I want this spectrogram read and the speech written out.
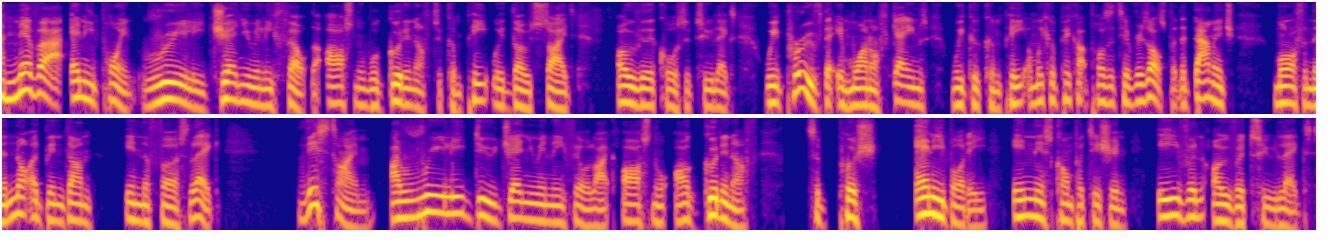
I never at any point really genuinely felt that Arsenal were good enough to compete with those sides over the course of two legs. We proved that in one off games we could compete and we could pick up positive results, but the damage more often than not had been done in the first leg. This time, I really do genuinely feel like Arsenal are good enough to push anybody in this competition, even over two legs.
